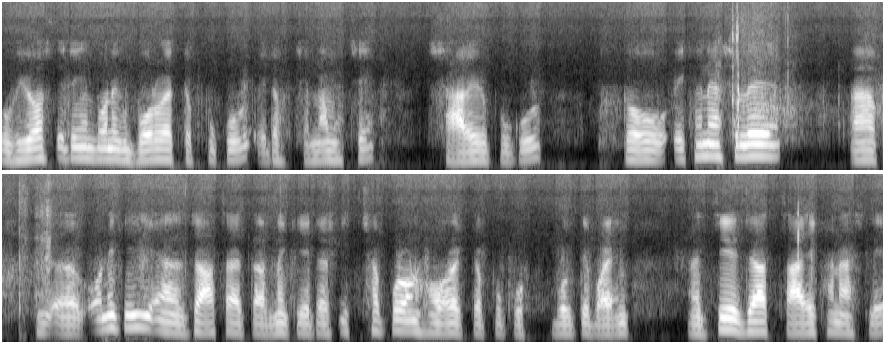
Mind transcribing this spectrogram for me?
তো ভিউয়ার্স এটা কিন্তু অনেক বড় একটা পুকুর, এটা হচ্ছে, নাম হচ্ছে সারের পুকুর। তো এখানে আসলে অনেকেই যা চায় তার নাকি এটা ইচ্ছা পূরণ হওয়ার একটা পুকুর বলতে পারেন। যে যা চায় এখানে আসলে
